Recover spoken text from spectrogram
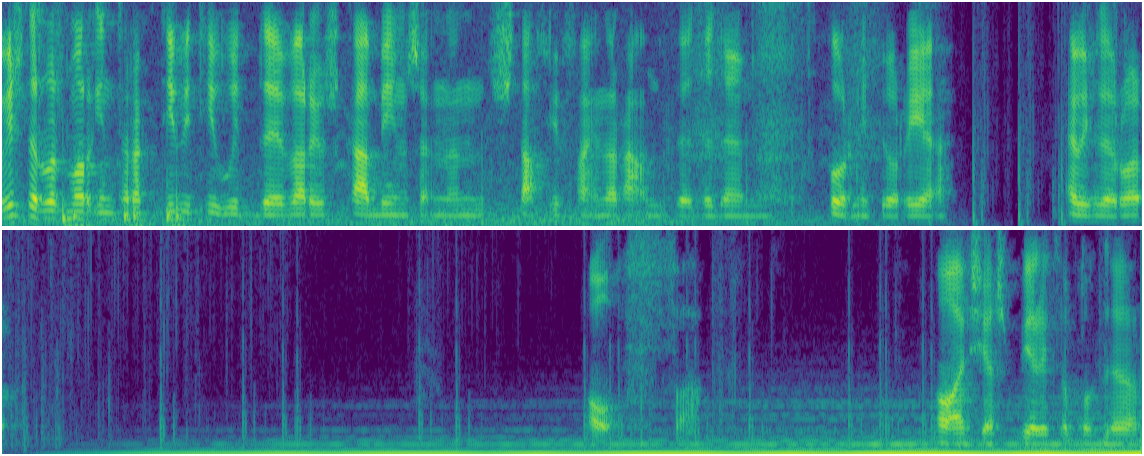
I wish there was more interactivity with the various cabins and, and stuff you find around the, the, the furniture, yeah. I wish there were. Oh, fuck. Oh, I see a spirit above there.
